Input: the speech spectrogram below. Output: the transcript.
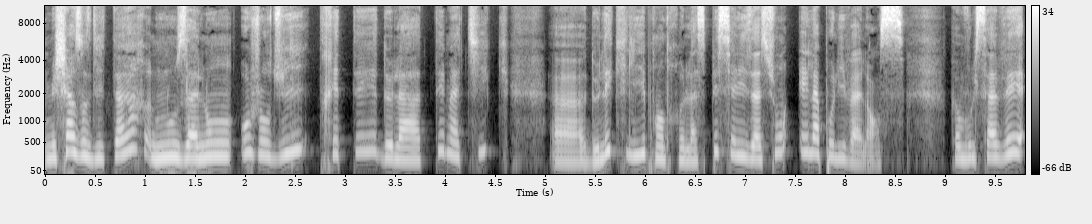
Mes chers auditeurs, nous allons aujourd'hui traiter de la thématique euh, de l'équilibre entre la spécialisation et la polyvalence. Comme vous le savez,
